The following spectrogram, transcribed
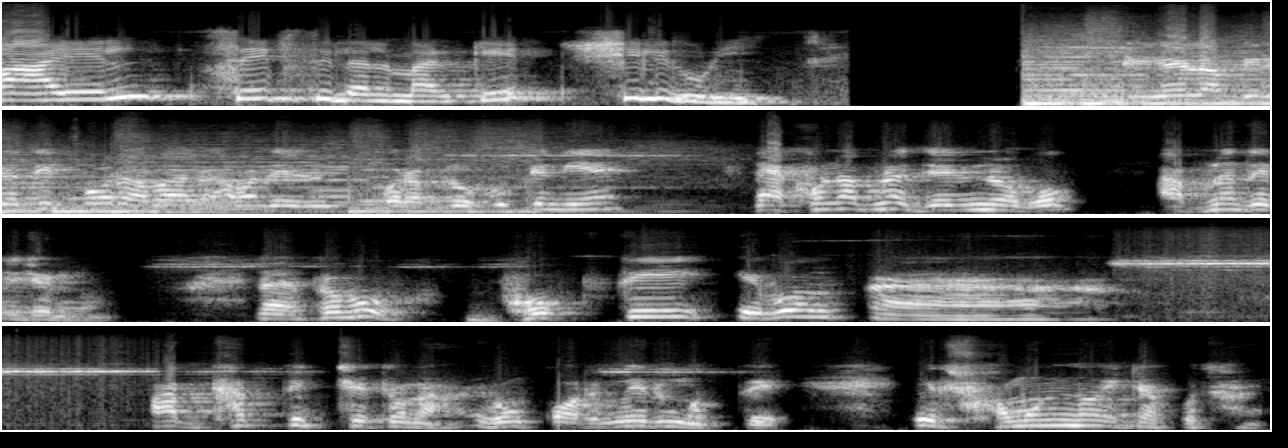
পায়েল, সেট সিলাল মার্কেট, শিলিগুড়ি। এলাম বিরতির পর আবার আমাদের ওরা নিয়ে। এখন আমরা জেনে নেব আপনাদের জন্য। প্রভু, ভক্তি এবং আধ্যাত্মিক চেতনা এবং কর্মের মধ্যে এর সমন্বয়টা কোথায়?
